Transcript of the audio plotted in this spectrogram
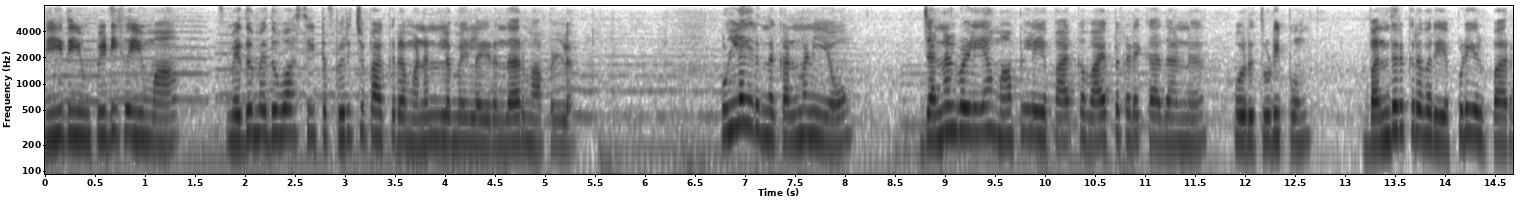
பீதியும் பிடிகையுமா? மெது மெதுவாக சீட்டை பிரித்து பார்க்குற மனநிலைமையில் இருந்தார் மாப்பிள்ளை. உள்ளே இருந்த கண்மணியோ ஜன்னல் வழியாக மாப்பிள்ளைய பார்க்க வாய்ப்பு கிடைக்காதான்னு ஒரு துடிப்பும். வந்திருக்கிறவர் எப்படி இருப்பார்?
